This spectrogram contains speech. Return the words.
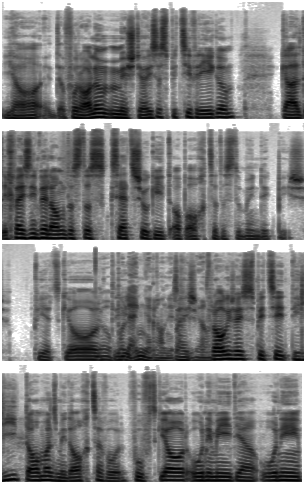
ja, vor allem müsste ja uns ein bisschen fragen, Geld. Ich weiß nicht, wie lange das, das Gesetz schon gibt, ab 18, dass du mündig bist. 40 Jahre. Ja, ein drei- paar länger habe ich es Weißt, ja. Die Frage ist uns ein bisschen, die Leute damals mit 18, vor 50 Jahren, ohne Medien, ohne,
